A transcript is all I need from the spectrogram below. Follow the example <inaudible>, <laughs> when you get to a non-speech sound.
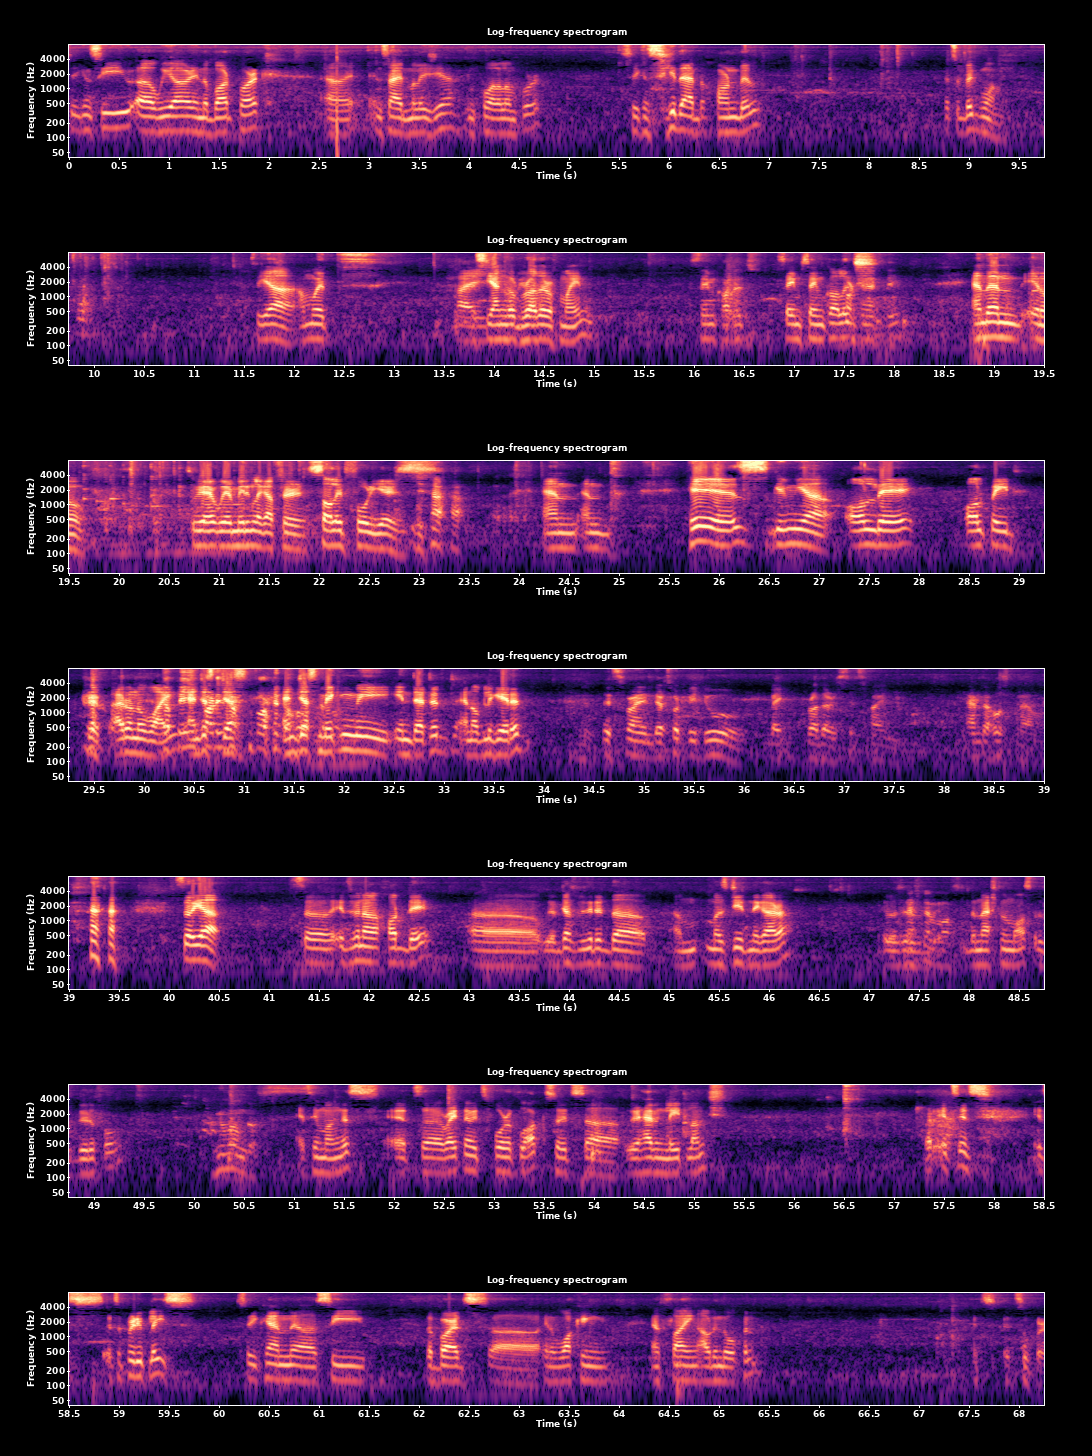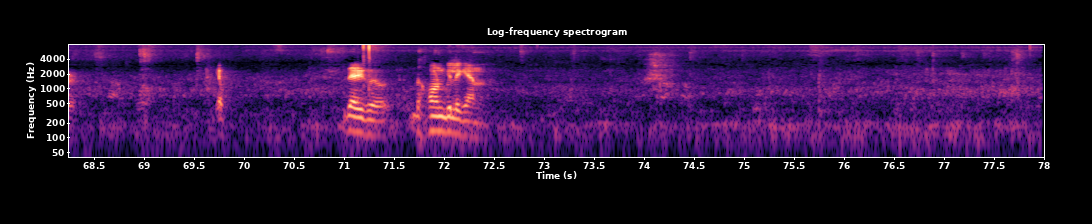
So you can see uh, we are in the bird park uh, inside Malaysia in Kuala Lumpur. So you can <laughs> see that hornbill. That's a big one. So yeah, I'm with Hi, this younger brother of mine, Same college, same same college, fortunately. and then you know, so we are we are meeting like after solid four years, Yeah. and and he is giving me a all day, all paid trip. I don't know why, <laughs> and just part is not just and just making me indebted and obligated. It's fine. That's what we do, like brothers. It's fine. I'm the host now. <laughs> So yeah, so it's been a hot day. Uh, we have just visited the um, Masjid Negara. It was National the national mosque. It was beautiful. Humongous. It's humongous. It's uh, right now it's four o'clock, so it's uh, we're having late lunch. But it's it's it's it's a pretty place. So you can uh, see the birds, uh, you know, walking and flying out in the open. It's it's super. Yep. There you go. The hornbill again.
